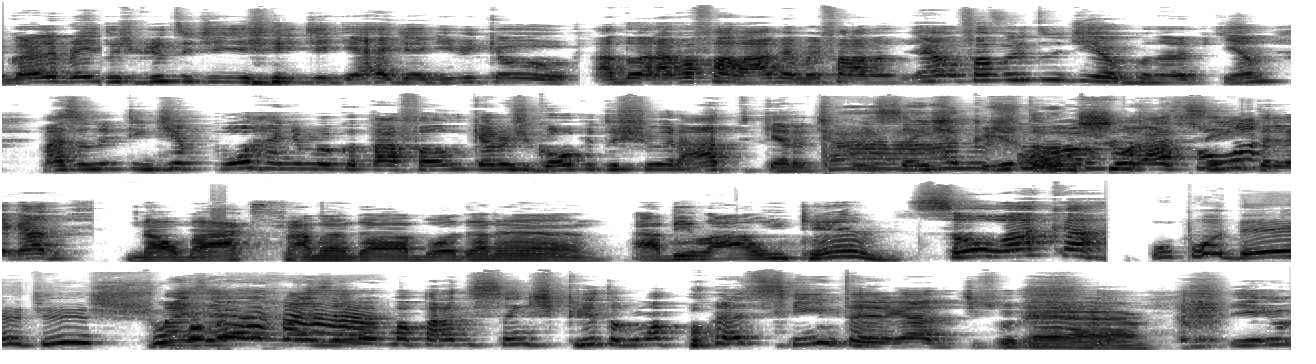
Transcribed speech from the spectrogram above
Agora eu lembrei dos gritos de, de guerra de anime que eu adorava falar. Minha mãe falava, é o favorito do Diego quando eu era pequeno. Mas eu não entendia porra nenhuma que eu tava falando, que eram os golpes do Shurato, que era tipo em Caralho, sânscrito, Shurato, alguma porra assim, tá ligado? Nalmax, Samanda, Bodanan, Abilá, Unken. Soaka! O poder de chuva. Mas era, mas era uma parada de sânscrito, alguma porra assim, tá ligado? Tipo, É, e o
